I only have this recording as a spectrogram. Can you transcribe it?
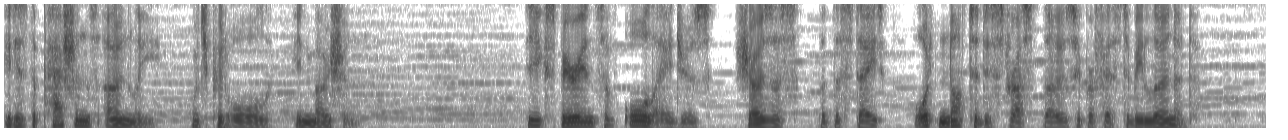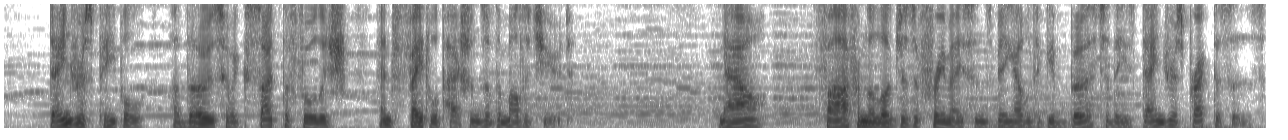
It is the passions only which put all in motion. The experience of all ages shows us that the state ought not to distrust those who profess to be learned. Dangerous people are those who excite the foolish and fatal passions of the multitude. Now, far from the lodges of Freemasons being able to give birth to these dangerous practices,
